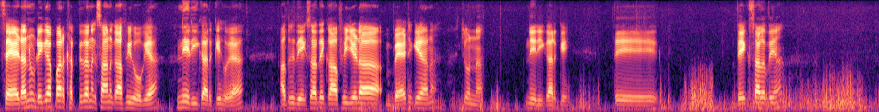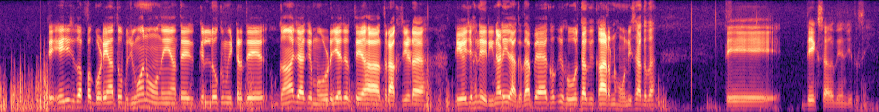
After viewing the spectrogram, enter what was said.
ਸਾਈਡਾਂ ਨੂੰ ਡਿੱਗਿਆ, ਪਰ ਖੱਤੇ ਦਾ ਨੁਕਸਾਨ ਕਾਫੀ ਹੋ ਗਿਆ, ਹਨੇਰੀ ਕਰਕੇ ਹੋਇਆ। ਆ ਤੁਸੀਂ ਦੇਖ ਸਕਦੇ ਕਾਫੀ ਜਿਹੜਾ ਬੈਠ ਗਿਆ ਨਾ ਝੋਨਾ, ਹਨੇਰੀ ਕਰਕੇ। ਤੇ ਦੇਖ ਸਕਦੇ ਆ। ਤੇ ਇਹ ਜੀ ਜਦੋਂ ਆਪਾਂ ਗੁੜਿਆਂ ਤੋਂ ਬਜੂਆਂ ਨੂੰ ਆਉਂਦੇ ਆ ਤੇ ਕਿਲੋਮੀਟਰ ਦੇ ਗਾਂਹ ਜਾ ਕੇ ਮੋੜ ਜਿਹਾ ਦੇ ਉੱਤੇ ਆਹ ਦਰਖਤ ਜਿਹੜਾ ਤੇਜ਼ ਹਨੇਰੀ ਨਾਲ ਹੀ ਲੱਗਦਾ ਪਿਆ ਕਿਉਂਕਿ ਹੋਰ ਤਾਂ ਕੋਈ ਕਾਰਨ ਹੋ ਨਹੀਂ ਸਕਦਾ। ਤੇ ਦੇਖ ਸਕਦੇ ਆ ਜੀ ਤੁਸੀਂ।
